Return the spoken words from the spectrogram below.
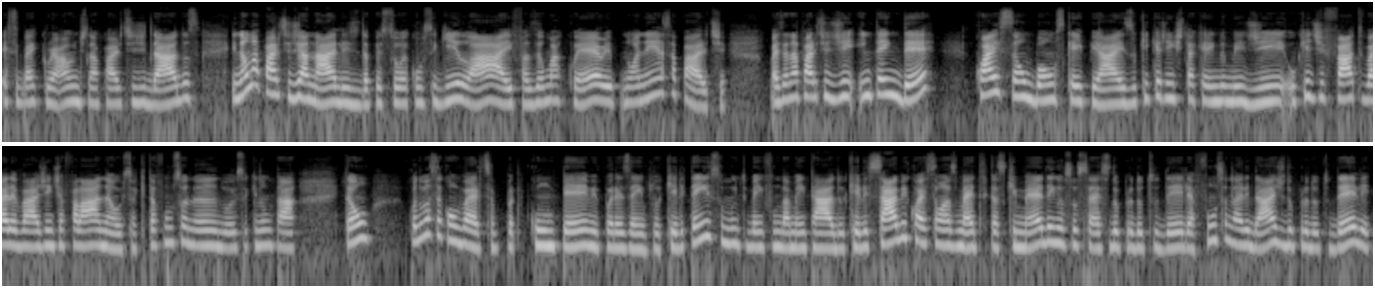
esse background na parte de dados e não na parte de análise da pessoa conseguir ir lá e fazer uma query, não é nem essa parte, mas é na parte de entender quais são bons KPIs, o que, que a gente está querendo medir, o que de fato vai levar a gente a falar, ah, não, isso aqui está funcionando ou isso aqui não está. Então, quando você conversa com um PM, por exemplo, que ele tem isso muito bem fundamentado, que ele sabe quais são as métricas que medem o sucesso do produto dele, a funcionalidade do produto dele,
